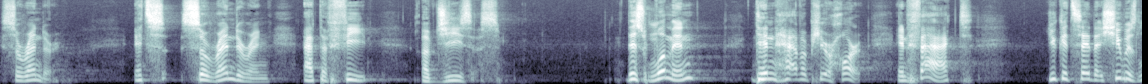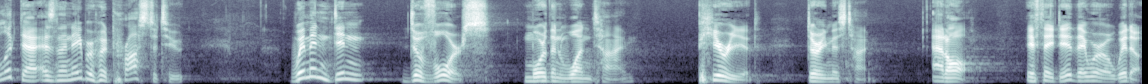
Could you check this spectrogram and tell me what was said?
surrender. It's surrendering at the feet of Jesus. This woman didn't have a pure heart. In fact, you could say that she was looked at as the neighborhood prostitute. Women didn't divorce more than one time, period, during this time, at all. If they did, they were a widow.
